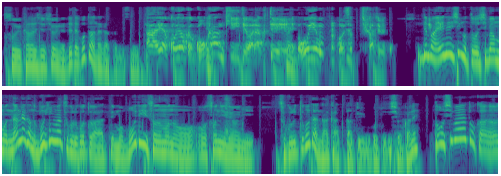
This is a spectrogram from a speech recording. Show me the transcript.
そういう形の商品が出たことはなかったんですね。あ、いや、これなんか互換機ではなくて、はい OEM の方ですよ、どっちかというと。で、まあ NEC も東芝も何らかの部品は作ることはあっても、ボディそのものをソニーのように作るってことはなかったということでしょうかね。東芝とか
